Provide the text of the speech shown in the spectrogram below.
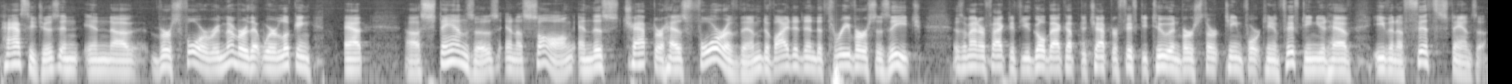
passages in, in uh, verse 4. Remember that we're looking at uh, stanzas in a song, and this chapter has four of them divided into three verses each. As a matter of fact, if you go back up to chapter 52 and verse 13, 14, and 15, you'd have even a fifth stanza.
